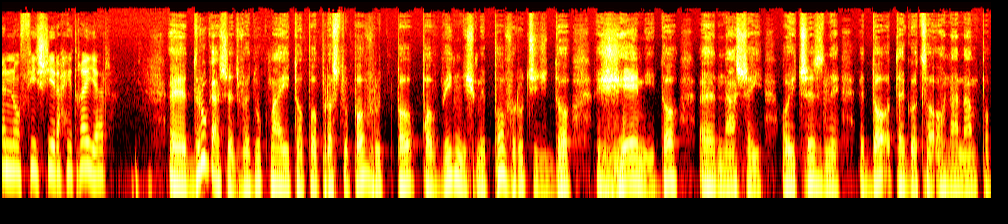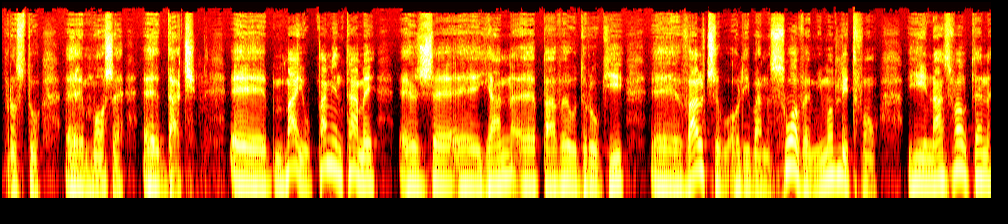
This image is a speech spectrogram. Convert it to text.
انه في شيء رح يتغير Druga rzecz według Mai to po prostu powrót, po, powinniśmy powrócić do ziemi, do e, naszej ojczyzny, do tego, co ona nam po prostu e, może e, dać. Maju, pamiętamy, że Jan Paweł II walczył o Liban słowem i modlitwą i nazwał ten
